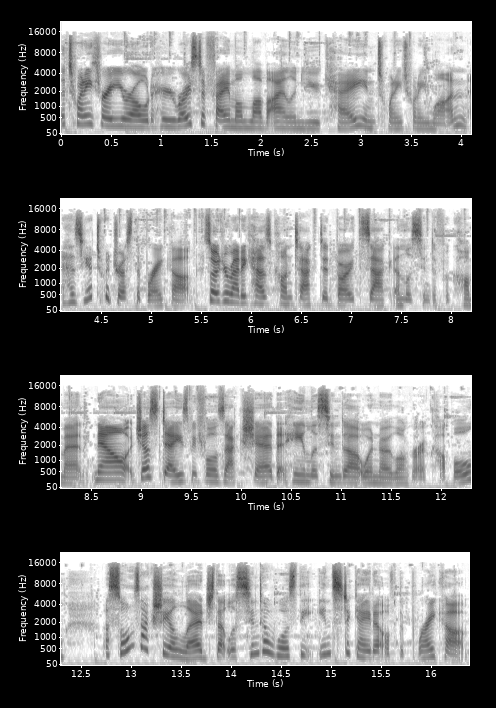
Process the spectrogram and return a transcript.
The 23 year old who rose to fame on Love Island UK in 2021 has yet to address the breakup. So Dramatic has contacted both Zac and Lucinda for comment. Now, just days before Zac shared that he and Lucinda were no longer a couple, a source actually alleged that Lucinda was the instigator of the breakup.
